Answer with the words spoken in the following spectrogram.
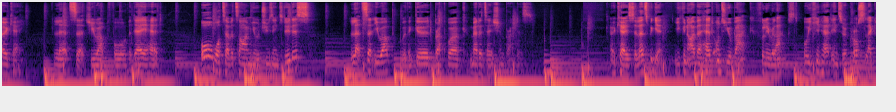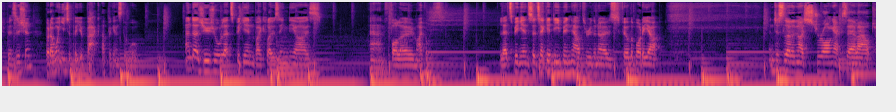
Okay, let's set you up for the day ahead, or whatever time you're choosing to do this. Let's set you up with a good breathwork meditation practice. Okay, so let's begin. You can either head onto your back, fully relaxed, or you can head into a cross legged position, but I want you to put your back up against the wall. And as usual, let's begin by closing the eyes and follow my voice. Let's begin. So take a deep inhale through the nose, fill the body up, and just let a nice strong exhale out.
